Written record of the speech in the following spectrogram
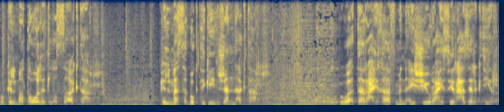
وكل ما طولت القصة أكتر كل ما سبوكتيجين جن أكتر. ووقتها رح يخاف من أي شي ورح يصير حذر كتير.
